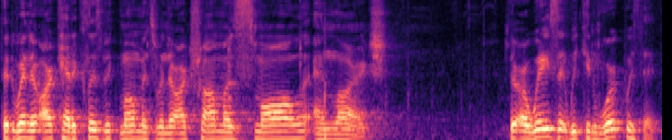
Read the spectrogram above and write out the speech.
that when there are cataclysmic moments, when there are traumas small and large, there are ways that we can work with it.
